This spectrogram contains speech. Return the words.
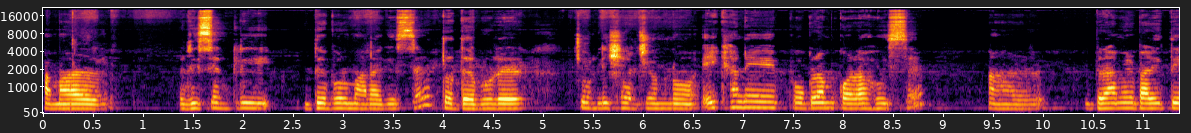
আমার রিসেন্টলি দেবর মারা গেছে, তো দেবরের চল্লিশার জন্য এইখানে প্রোগ্রাম করা হয়েছে। আর গ্রামের বাড়িতে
